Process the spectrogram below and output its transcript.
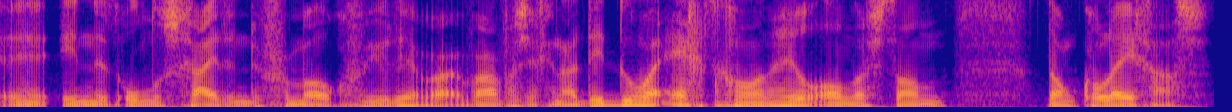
in, in, het onderscheidende vermogen van jullie? Waar, waarvan zeg je, nou, dit doen we echt gewoon heel anders dan, dan collega's?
